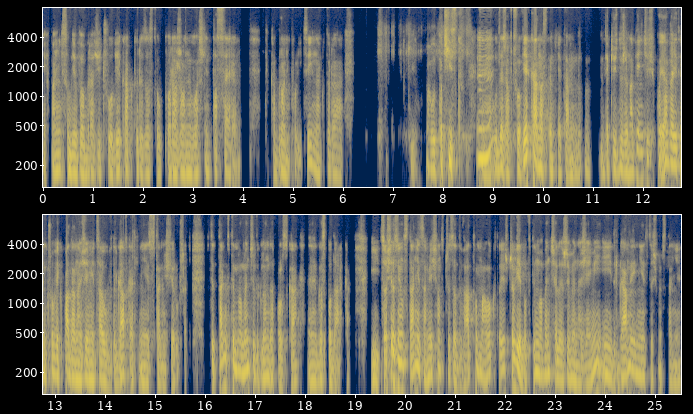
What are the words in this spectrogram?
Niech Pani sobie wyobrazi człowieka, który został porażony właśnie taserem. Taka broń policyjna, która taki mały pocisk mm -hmm. uderza w człowieka, następnie tam jakieś duże napięcie się pojawia i ten człowiek pada na ziemię cały w drgawkach i nie jest w stanie się ruszać. Tak w tym momencie wygląda polska e, gospodarka. I co się z nią stanie za miesiąc czy za dwa, to mało kto jeszcze wie, bo w tym momencie leżymy na ziemi i drgamy i nie jesteśmy w stanie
